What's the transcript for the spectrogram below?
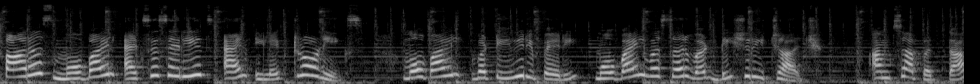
Paras mobile accessories and electronics. Mobile व टी व्ही रिपेरी मोबाईल व सर्व डिश रिचार्ज. आमचा पत्ता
